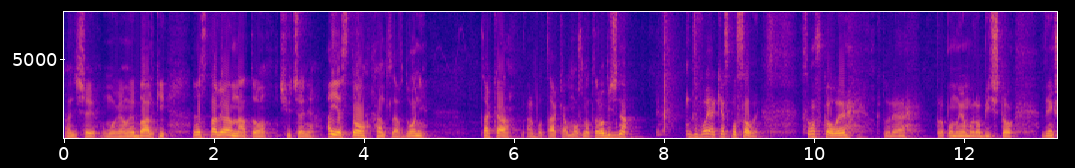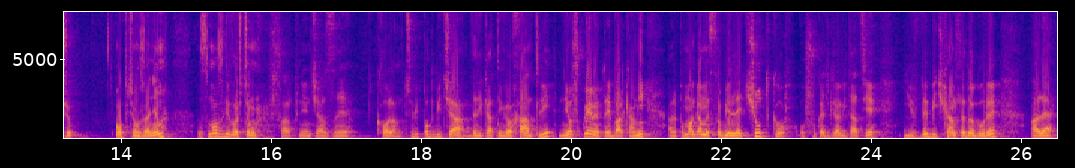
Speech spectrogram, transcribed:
a dzisiaj omawiamy barki, stawia na to ćwiczenia. A jest to hantla w dłoń, taka albo taka, można to robić na dwojakie sposoby. Są szkoły, które proponują robić to większym obciążeniem z możliwością szarpnięcia z kolan, czyli podbicia delikatnego hantli. Nie oszukujemy tutaj barkami, ale pomagamy sobie leciutko oszukać grawitację i wybić hantle do góry, ale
